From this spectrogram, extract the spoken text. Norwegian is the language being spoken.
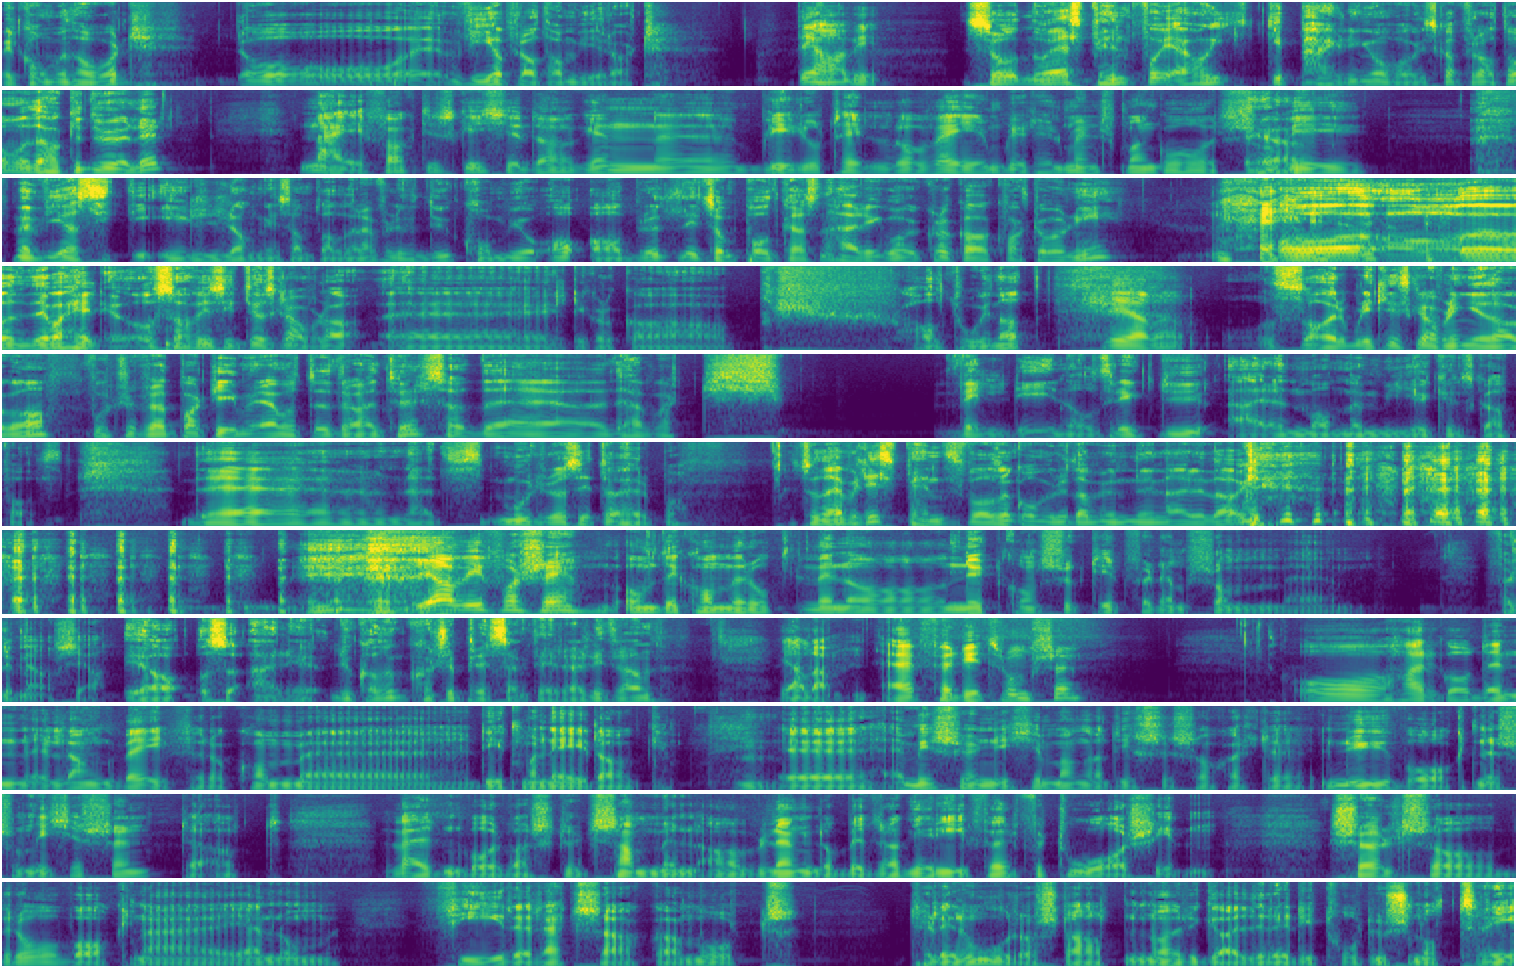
Velkommen, Håvard. Og vi har prata om mye rart. Det har vi. Så nå er jeg spent på Jeg har ikke peiling om hva vi skal prate om, og det har ikke du heller? Nei, faktisk ikke. Dagen eh, blir jo til, og veien blir til mens man går. Så Ja. vi Men vi har sittet i lange samtaler her, for du kom jo og avbrøt litt sånn podkasten her i går klokka kvart over ni. og, og, det var helt, og så har vi sittet og skravla eh, helt til klokka pff, halv to i natt. Ja da. Og så har det blitt litt skravling i dag òg, bortsett fra et par timer jeg måtte dra en tur. Så det, det har vært veldig innholdsrikt. Du er en mann med mye kunnskap. Altså. Det, det er moro å sitte og høre på. Så jeg er veldig spent på hva som kommer ut av munnen din her i dag. Ja, vi får se om det kommer opp med noe nytt konstruktivt for dem som eh, følger med oss, ja. ja, og så er det, Du kan jo kanskje presentere deg litt? Rann. Ja da. Jeg er født i Tromsø. Og har gått en lang vei for å komme eh, dit man er i dag. Eh, jeg misunner ikke mange av disse såkalte nyvåkne som ikke skjønte at verden vår var skrudd sammen av løgn og bedrageri før for to år siden. Sjøl så bråvåkna jeg gjennom fire rettssaker mot Telenor og staten Norge allerede i 2003.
